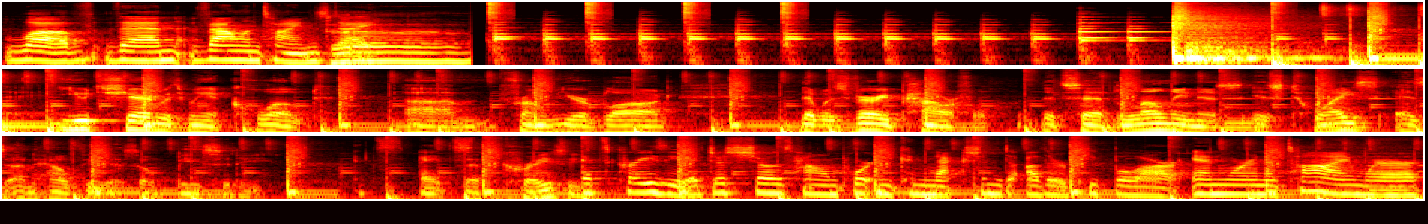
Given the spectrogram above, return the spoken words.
love than Valentine's Day? Ta-da. You shared with me a quote um, from your blog that was very powerful. That said, "Loneliness is twice as unhealthy as obesity." It's, it's, That's crazy. it's crazy. It just shows how important connection to other people are. And we're in a time where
